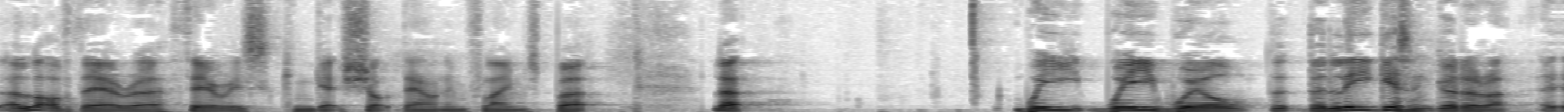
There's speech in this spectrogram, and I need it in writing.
a lot of their uh, theories can get shot down in flames. But look, we we will. The, the league isn't good enough. uh,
